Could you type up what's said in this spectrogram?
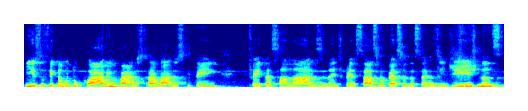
E isso fica muito claro em vários trabalhos que têm feito essa análise, né, de pensar as apropriações das terras indígenas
